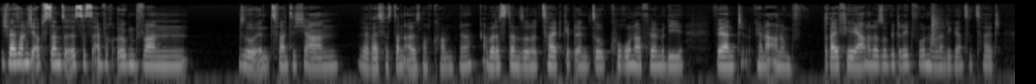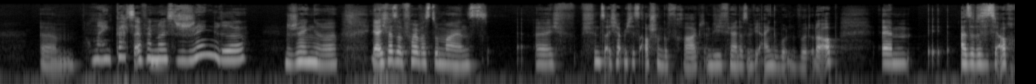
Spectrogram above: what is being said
ich weiß auch nicht, ob es dann so ist, dass einfach irgendwann so in 20 Jahren, wer weiß, was dann alles noch kommt, ne? Aber dass es dann so eine Zeit gibt in so Corona-Filme, die während, keine Ahnung, drei, vier Jahren oder so gedreht wurden, wo dann die ganze Zeit ähm, Oh mein Gott, ist einfach ein neues Genre. Eine Genre. Ja, ich weiß aber voll, was du meinst. Äh, ich ich finde, ich habe mich das auch schon gefragt, inwiefern das irgendwie eingebunden wird. Oder ob, ähm, also das ist ja auch,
